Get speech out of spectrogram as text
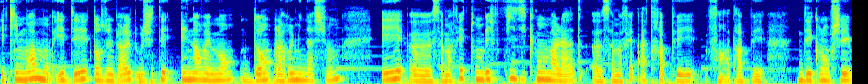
et qui moi m'ont aidé dans une période où j'étais énormément dans la rumination et euh, ça m'a fait tomber physiquement malade, euh, ça m'a fait attraper, enfin attraper, déclencher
